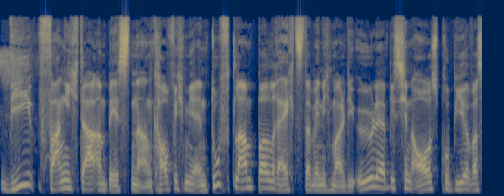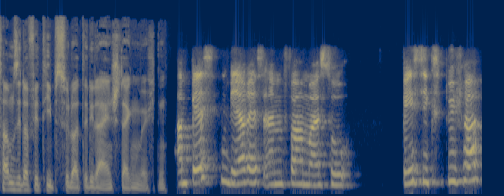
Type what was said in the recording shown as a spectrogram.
wie fange ich da am besten an? Kaufe ich mir ein Duftlamperl? Reicht es da, wenn ich mal die Öle ein bisschen ausprobiere? Was haben Sie da für Tipps für Leute, die da einsteigen möchten? Am besten wäre es einfach mal so Basics-Bücher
